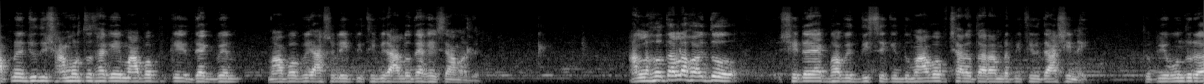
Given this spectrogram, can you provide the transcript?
আপনার যদি সামর্থ্য থাকে, মা বাবাকে দেখবেন। মা বাবা আসলে এই পৃথিবীর আলো দেখাইছে আমাদের। আল্লাহ তাআলা হয়তো সেটা একভাবে দিচ্ছে কিন্তু মা বাপ ছাড়াও তার আমরা পৃথিবীতে আসি নাই। তো প্রিয় বন্ধুরা,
